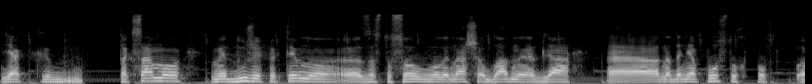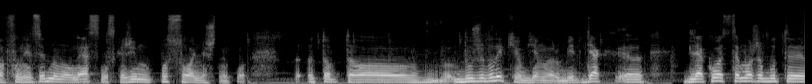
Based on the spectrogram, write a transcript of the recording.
Як так само ми дуже ефективно е, застосовували наше обладнання для е, надання послуг по ф- фунгіцидному внесенні, скажімо, по соняшнику. Тобто дуже великі об'єми робіт. Як е, для когось це може бути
